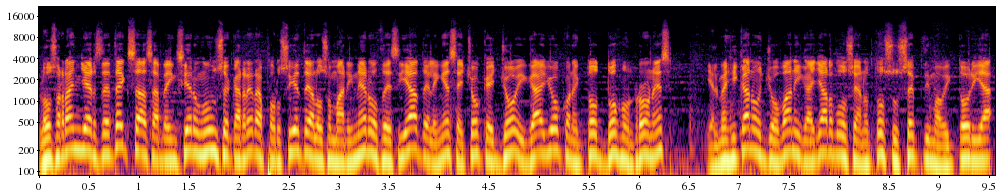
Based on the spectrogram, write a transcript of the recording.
Los Rangers de Texas vencieron 11 carreras por 7 a los Marineros de Seattle. En ese choque, Joey Gallo conectó dos honrones y el mexicano Giovanni Gallardo se anotó su séptima victoria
